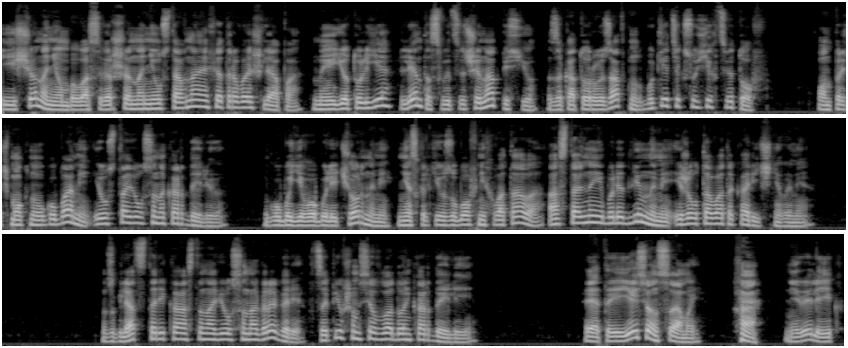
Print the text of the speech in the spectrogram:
И еще на нем была совершенно неуставная фетровая шляпа. На ее тулье лента с выцветшей надписью, за которую заткнут букетик сухих цветов. Он причмокнул губами и уставился на Корделию. Губы его были черными, нескольких зубов не хватало, а остальные были длинными и желтовато-коричневыми. Взгляд старика остановился на Грегоре, вцепившемся в ладонь Корделии. «Это и есть он самый? Ха, невелик».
